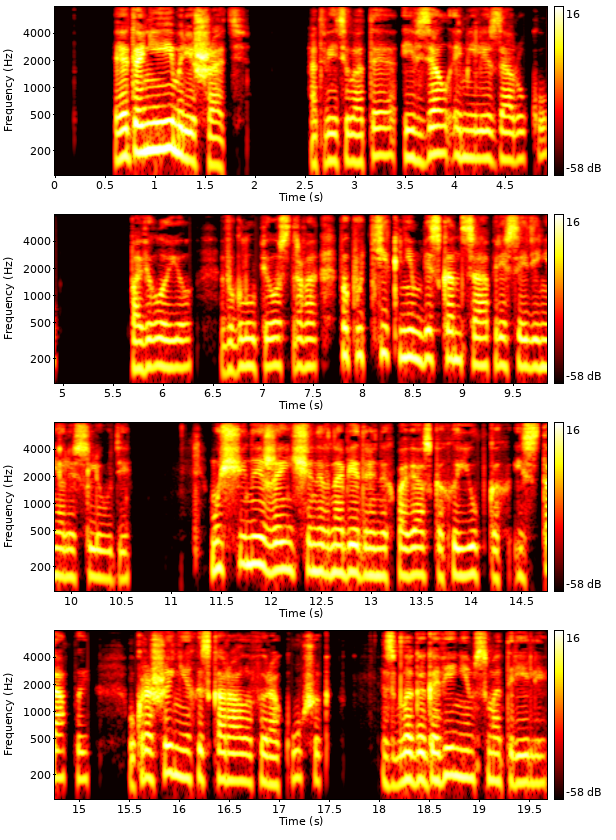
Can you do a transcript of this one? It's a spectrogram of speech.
— Это не им решать, — ответил Атеа и взял Эмили за руку, повел ее вглубь острова. По пути к ним без конца присоединялись люди. Мужчины и женщины в набедренных повязках и юбках из тапы — украшениях из кораллов и ракушек, с благоговением смотрели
